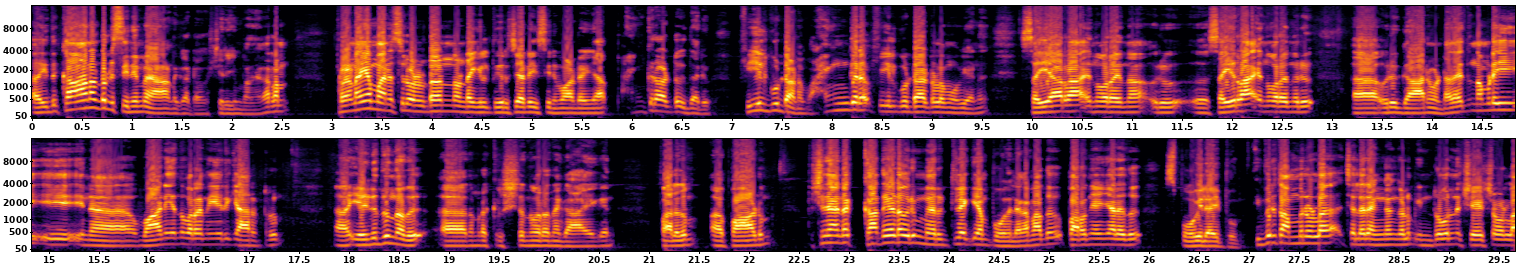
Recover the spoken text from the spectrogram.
ഇത് കാണേണ്ട ഒരു സിനിമയാണ് കേട്ടോ ശരിക്കും പറഞ്ഞാൽ. കാരണം പ്രണയം മനസ്സിലുണ്ടെന്നുണ്ടെങ്കിൽ തീർച്ചയായിട്ടും ഈ സിനിമ കണ്ടു കഴിഞ്ഞാൽ ഭയങ്കരമായിട്ട് ഇതാരും ഫീൽ ഗുഡാണ് ഭയങ്കര ഫീൽ ഗുഡായിട്ടുള്ള മൂവിയാണ് സയ്യാറ എന്ന് പറയുന്ന ഒരു സൈറ എന്ന് പറയുന്ന ഒരു ഒരു ഗാനമുണ്ട്. അതായത് നമ്മുടെ ഈ പിന്നെ വാണി എന്ന് പറയുന്ന ഈ ഒരു ക്യാരക്ടറും എഴുതുന്നത് നമ്മുടെ കൃഷ്ണൻ എന്ന് പറയുന്ന ഗായകൻ പലതും പാടും. പക്ഷെ ഞാൻ എന്റെ കഥയുടെ ഒരു മെറിറ്റിലേക്ക് ഞാൻ പോകുന്നില്ല. കാരണം അത് പറഞ്ഞു കഴിഞ്ഞാൽ അത് സ്പോയിലായി പോകും. ഇവർ തമ്മിലുള്ള ചില രംഗങ്ങളും ഇൻട്രോവലിന് ശേഷമുള്ള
